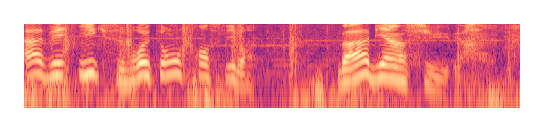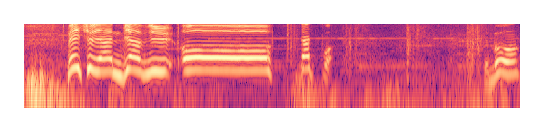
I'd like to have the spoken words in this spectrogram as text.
AVX Breton France Libre. Bah bien sûr. Messieurs dames, bienvenue au tas de poids. C'est beau hein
